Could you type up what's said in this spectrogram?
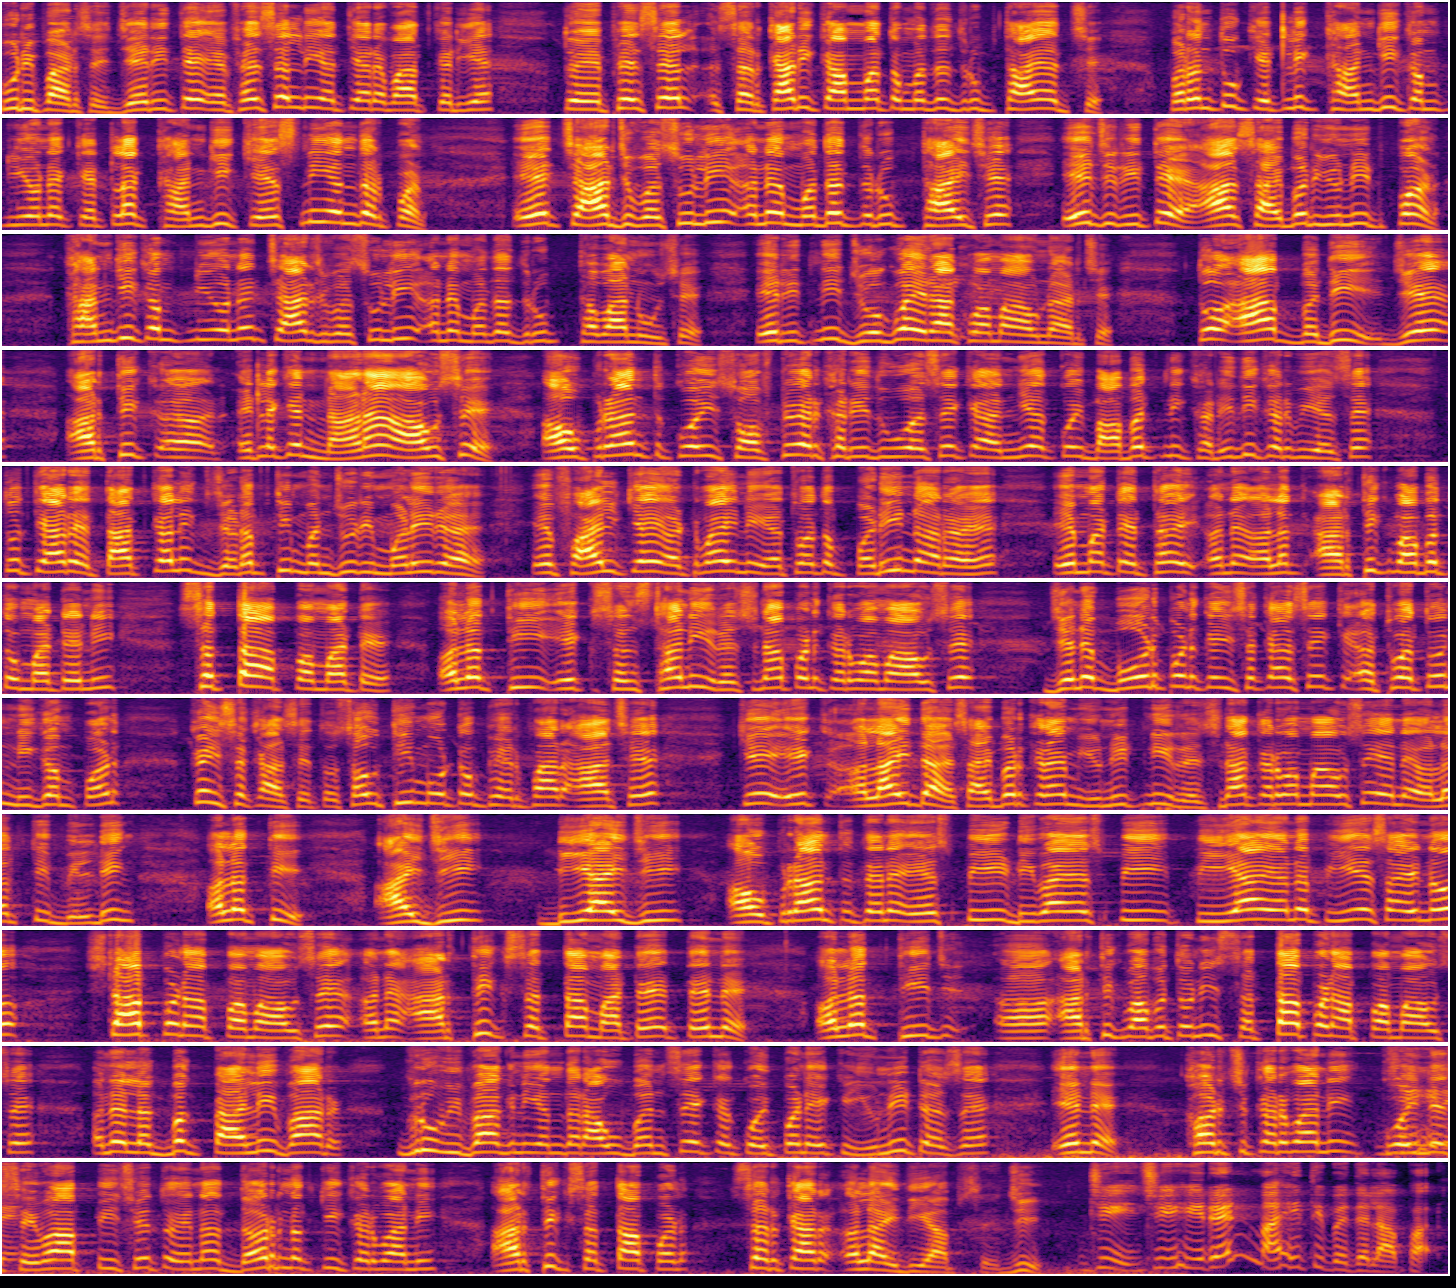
પૂરી પાડશે. જે રીતે એફએસએલની અત્યારે વાત કરીએ તો એફએસએલ સરકારી કામમાં તો મદદરૂપ થાય જ છે. પરંતુ કેટલીક ખાનગી કંપનીઓને કેટલાક ખાનગી કેસની અંદર પણ એ ચાર્જ વસૂલી અને મદદરૂપ થાય છે. એ જ રીતે આ સાયબર યુનિટ પણ ખાનગી કંપનીઓને ચાર્જ વસૂલી અને મદદરૂપ થવાનું છે. એ રીતની જોગવાઈ રાખવામાં આવનાર છે. તો આ બધી જે આર્થિક એટલે કે નાણાં આવશે, આ ઉપરાંત કોઈ સોફ્ટવેર ખરીદવું હશે કે અન્ય કોઈ બાબતની ખરીદી કરવી હશે, તો ત્યારે તાત્કાલિક ઝડપથી મંજૂરી મળી રહે, એ ફાઇલ ક્યાંય અટવાય નહીં અથવા તો પડી ના રહે, એ માટે થઈ અને અલગ આર્થિક બાબતો માટેની સત્તા આપવા માટે અલગથી એક સંસ્થાની રચના પણ કરવામાં આવશે, જેને બોર્ડ પણ કહી શકાશે કે અથવા તો નિગમ પણ કહી શકાશે. તો સૌથી મોટો ફેરફાર આ છે કે એક અલાયદા સાયબર ક્રાઇમ યુનિટની રચના કરવામાં આવશે અને અલગથી બિલ્ડિંગ, અલગથી આઈજી ડીઆઈજી આ ઉપરાંત તેને એસપી ડીવાયએસપી પીઆઈ અને પીએસઆઈનો સ્ટાફ પણ આપવામાં આવશે અને આર્થિક સત્તા માટે તેને અલગથી જ આર્થિક બાબતોની સત્તા પણ આપવામાં આવશે અને લગભગ પહેલી વાર ગૃહ વિભાગની અંદર આવું બનશે કે કોઈ પણ એક યુનિટ હશે એને ખર્ચ કરવાની કોઈને સેવા આપવી છે તો એના દર નક્કી કરવાની આર્થિક સત્તા પણ સરકાર અલાયદી આપશે. જી. જી જી હિરેન માહિતી બદલ આભાર.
